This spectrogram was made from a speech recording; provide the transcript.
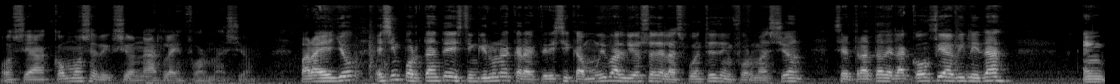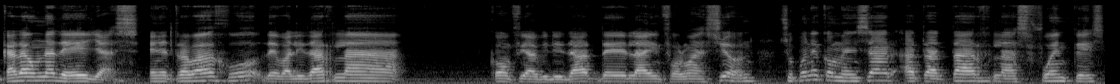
o sea, cómo seleccionar la información. Para ello, es importante distinguir una característica muy valiosa de las fuentes de información. Se trata de la confiabilidad en cada una de ellas. En el trabajo de validar la confiabilidad de la información, supone comenzar a tratar las fuentes,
